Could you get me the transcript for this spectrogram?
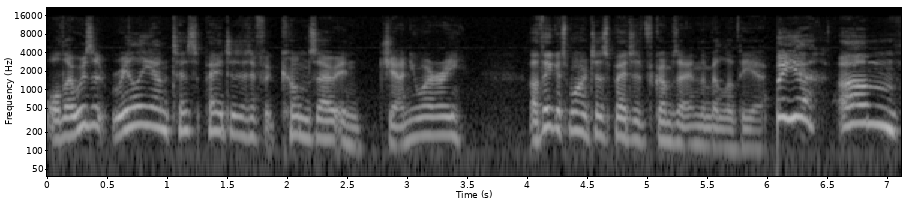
although is it really anticipated if it comes out in January? I think it's more anticipated if it comes out in the middle of the year. But yeah, um,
